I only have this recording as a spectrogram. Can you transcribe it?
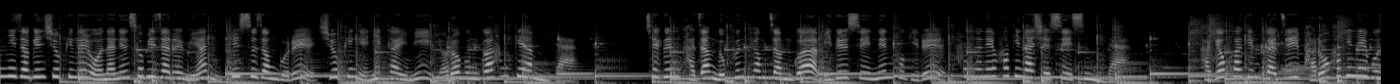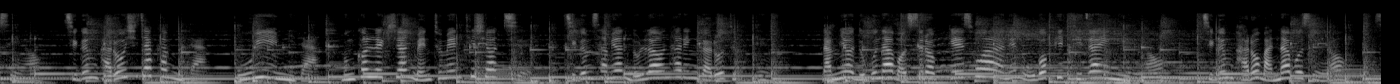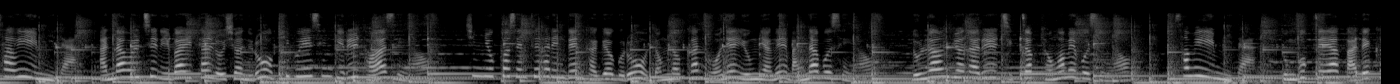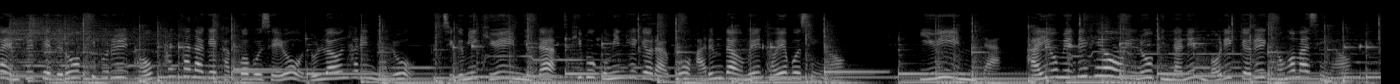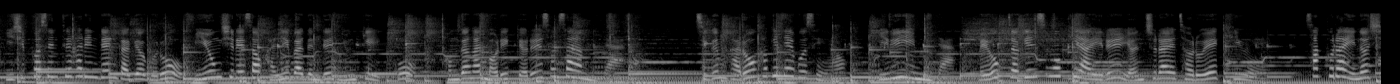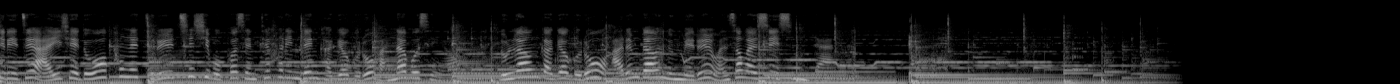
합리적인 쇼핑을 원하는 소비자를 위한 필수 정보를 쇼핑 애니타임이 여러분과 함께합니다. 최근 가장 높은 평점과 믿을 수 있는 후기를 한눈에 확인하실 수 있습니다. 가격 확인까지 바로 확인해 보세요. 지금 바로 시작합니다. 5위입니다. 문 컬렉션 맨투맨 티셔츠. 지금 사면 놀라운 할인가로 득템. 남녀 누구나 멋스럽게 소화하는 오버핏 디자인이에요. 지금 바로 만나보세요. 4위입니다. 안나홀츠 리바이탈 로션으로 피부에 생기를 더하세요. 16% 할인된 가격으로 넉넉한 원의 용량을 만나보세요. 놀라운 변화를 직접 경험해보세요. 3위입니다. 동국제약 마데카 앰플패드로 피부를 더욱 탄탄하게 가꿔보세요. 놀라운 할인율로 지금이 기회입니다. 피부 고민 해결하고 아름다움을 더해보세요. 2위입니다. 바이오메드 헤어오일로 빛나는 머릿결을 경험하세요. 20% 할인된 가격으로 미용실에서 관리받은 듯 윤기 있고 건강한 머릿결을 선사합니다. 지금 바로 확인해보세요. 1위입니다. 매혹적인 스모키 아이를 연출할 절호의 기회. 사쿠라 이너 시리즈 아이섀도우 팔레트를 75% 할인된 가격으로 만나보세요. 놀라운 가격으로 아름다운 눈매를 완성할 수 있습니다.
